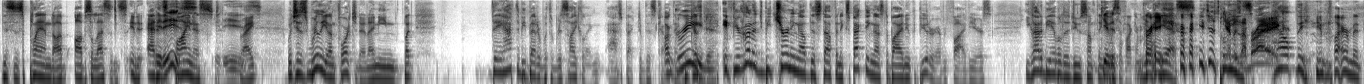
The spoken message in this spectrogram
this is planned ob- obsolescence in at It its is. finest. It is. right, which is really unfortunate. I mean, but they have to be better with the recycling aspect of this kind of thing. Agreed. if you're going to be churning out this stuff and expecting us to buy a new computer every five years. You got to be able to do something. Give with- us a fucking break. Yes, Just give us a break. Help the environment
